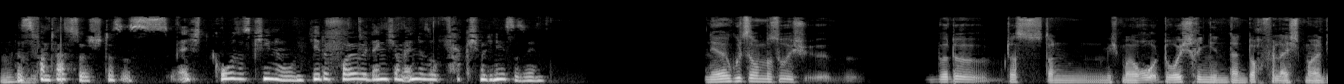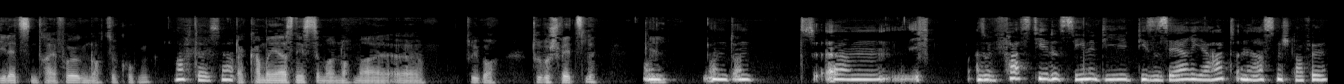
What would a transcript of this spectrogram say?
Das ist fantastisch. Das ist echt großes Kino. Und jede Folge denke ich am Ende so, fuck, ich will die nächste sehen. Ja, gut, sagen wir mal so, ich äh, würde das dann mich mal durchringen, dann doch vielleicht mal die letzten drei Folgen noch zu gucken. Macht das, ja. Da kann man ja das nächste Mal nochmal äh, drüber, drüber schwätzle. Und, und, und ähm, ich, also fast jede Szene, die diese Serie hat in der ersten Staffel,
